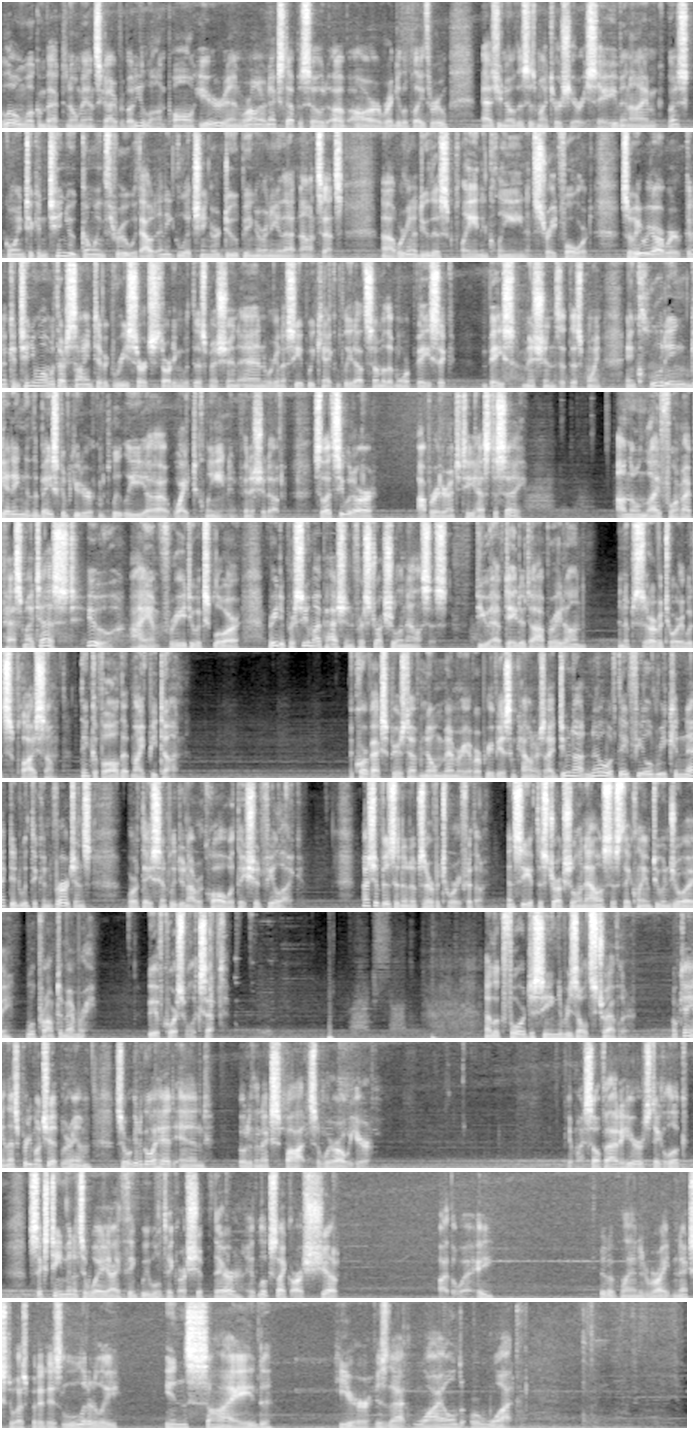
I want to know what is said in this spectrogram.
Hello and welcome back to No Man's Sky, everybody. ElanPaul here, and we're on our next episode of our regular playthrough. As you know, this is my tertiary save, and I'm just going to continue going through without any glitching or duping or any of that nonsense. Uh, we're going to do this plain and clean and straightforward. So here we are. We're going to continue on with our scientific research starting with this mission, and we're going to see if we can't complete out some of the more basic base missions at this point, including getting the base computer completely uh, wiped clean and finish it up. So let's see what our operator entity has to say. Unknown life form, I passed my test. You, I am free to explore, free to pursue my passion for structural analysis. Do you have data to operate on? An observatory would supply some. Think of all that might be done. The Korvax appears to have no memory of our previous encounters. I do not know if they feel reconnected with the Convergence, or if they simply do not recall what they should feel like. I should visit an observatory for them, and see if the structural analysis they claim to enjoy will prompt a memory. We, of course, will accept. I look forward to seeing the results, Traveler. Okay, and that's pretty much it. We're in. So we're going to go ahead and go to the next spot. So where are we here? Get myself out of here. Let's take a look. 16 minutes away, I think we will take our ship there. It looks like our ship, by the way, should have landed right next to us, but it is literally inside here. Is that wild or what?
